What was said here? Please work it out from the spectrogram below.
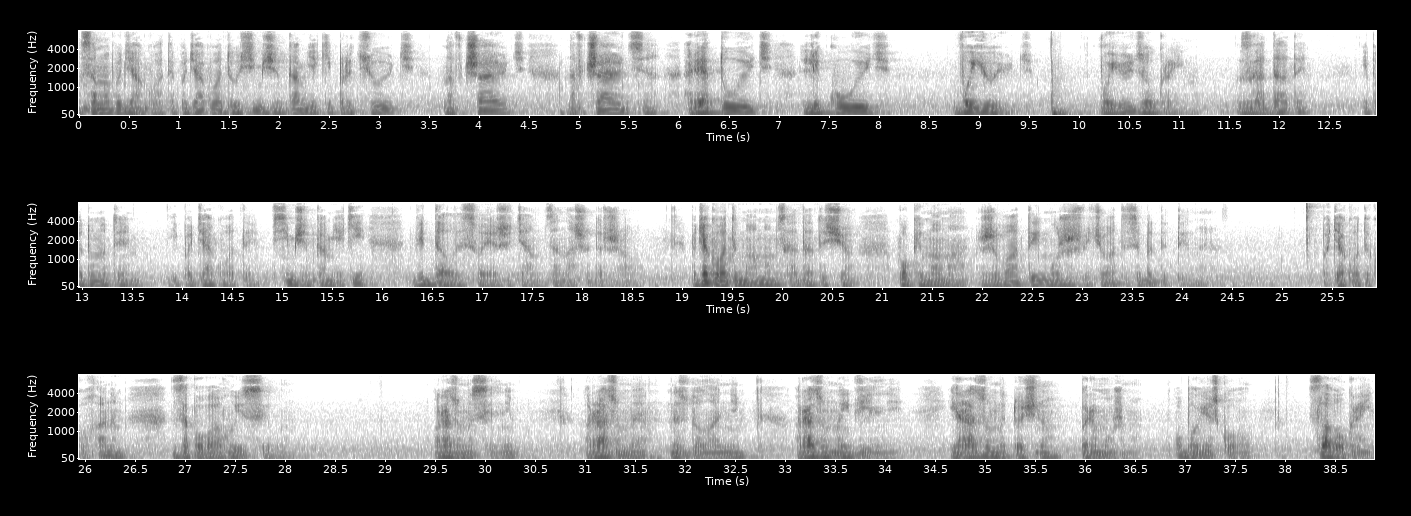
саме подякувати. Подякувати усім жінкам, які працюють, навчають, навчаються, рятують, лікують, воюють, воюють за Україну. Згадати і подумати, і подякувати всім жінкам, які віддали своє життя за нашу державу. Подякувати мамам, згадати, що поки мама жива, ти можеш відчувати себе дитиною. Подякувати коханим за повагу і силу. Разом ми сильні, разом ми нездоланні, разом ми вільні. І разом ми точно переможемо. Обов'язково. Слава Україні!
